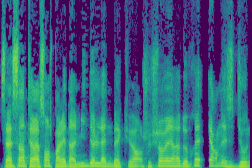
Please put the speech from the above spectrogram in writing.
c'est assez intéressant. Je parlais d'un middle linebacker. Je surveillerai de près Ernest Jones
